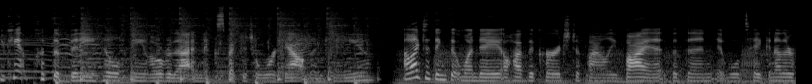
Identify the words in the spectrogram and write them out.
You can't put the Benny Hill theme over that and expect it to work out, then can you? I like to think that one day I'll have the courage to finally buy it, but then it will take another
